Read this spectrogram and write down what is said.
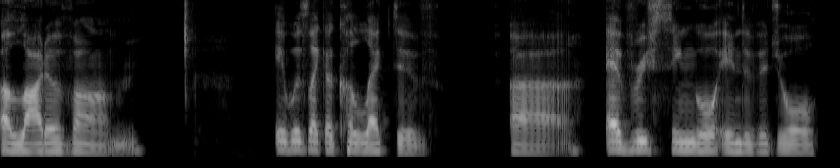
a lot of um it was like a collective uh every single individual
